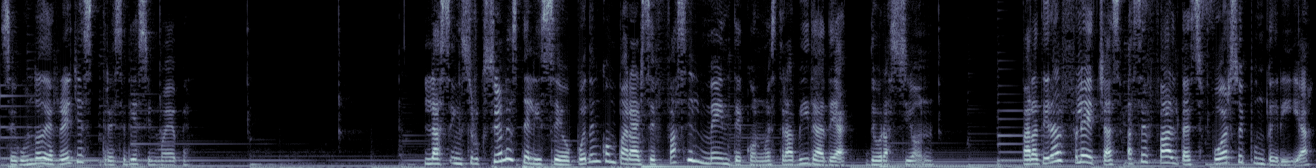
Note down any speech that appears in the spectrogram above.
Segundo de Reyes 13:19. Las instrucciones de Eliseo pueden compararse fácilmente con nuestra vida de, de oración. Para tirar flechas hace falta esfuerzo y puntería.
